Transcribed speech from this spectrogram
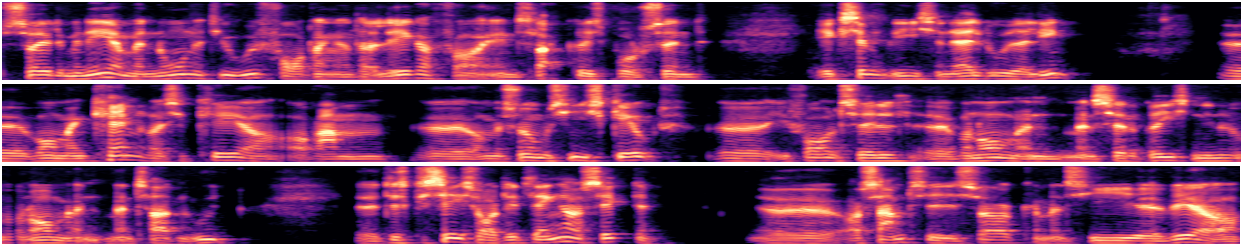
så eliminerer man nogle af de udfordringer, der ligger for en slagtgrisproducent, eksempelvis en alt ud af lind, øh, hvor man kan risikere at ramme, øh, om jeg så må sige, skævt øh, i forhold til, øh, hvornår man, man sætter grisen ind, og hvornår man, man tager den ud. Øh, det skal ses over lidt længere sigte, øh, og samtidig så kan man sige, øh, ved at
